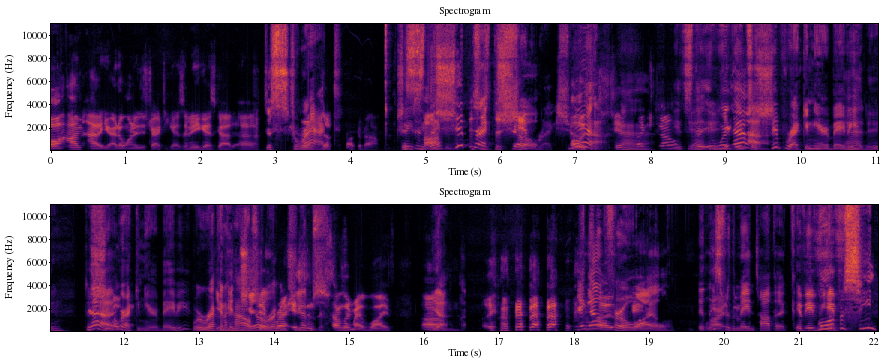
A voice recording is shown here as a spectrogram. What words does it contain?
Oh, I'm out of here. I don't want to distract you guys. I know you guys got uh real stuff Distract. to talk about. Chase, This is Huh? the This is shipwreck the show. shipwreck show. Oh, Yeah. it's a shipwreck show. it's, Yeah, the, dude. we're, it's a shipwreck in here, baby. Yeah, dude. There's Yeah. shipwreck in here, baby. We're wrecking a house. chill. We're wrecking it ships. sounds like my life. Um, Hang out Uh, for a while, at least Alright. for the main topic. If if, Pull if up a seat.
